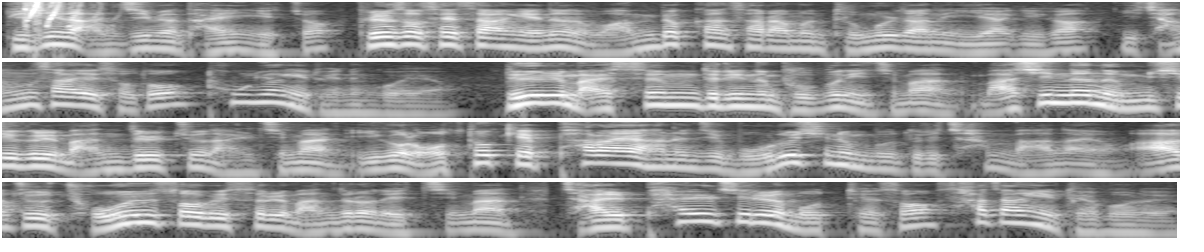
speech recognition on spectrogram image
빚이나 안 지면 다행이겠죠. 그래서 세상에는 완벽한 사람은 드물다는 이야기가 이 장사에서도 통용이 되는 거예요. 늘 말씀드리는 부분이지만 맛있는 음식을 만들 줄 알지만 이걸 어떻게 팔아야 하는지 모르시는 분들이 참 많아요. 아주 좋은 서비스를 만들어냈지만 잘 팔지를 못해서 사장이 돼버려요.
